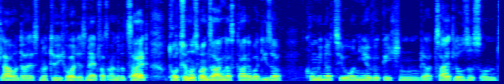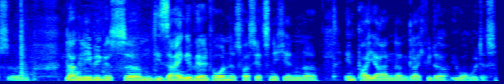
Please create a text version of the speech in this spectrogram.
Klar, und da ist natürlich, heute ist eine etwas andere Zeit. Trotzdem muss man sagen, dass gerade bei dieser Kombination hier wirklich ein ja, zeitloses und äh, langlebiges ähm, Design gewählt worden ist, was jetzt nicht in, äh, in ein paar Jahren dann gleich wieder überholt ist.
